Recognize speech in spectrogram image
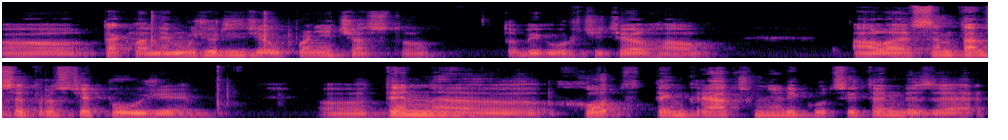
Uh, takhle, nemůžu říct, že úplně často, to bych určitě lhal, ale sem tam se prostě použije. Uh, ten uh, chod, tenkrát, co měli kluci ten dezert,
